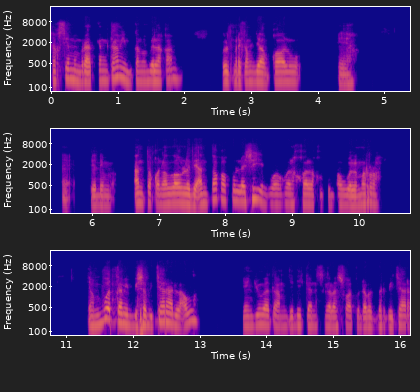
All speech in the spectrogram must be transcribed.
Saksi yang memberatkan kami, bukan membela kami. Kulit mereka menjawab, qalu ya. Eh, jadi antaqanallahu alladhi antaqa kulla syai'in wa huwa khalaqakum awwal marrah. Yang buat kami bisa bicara adalah Allah yang juga telah menjadikan segala sesuatu dapat berbicara.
